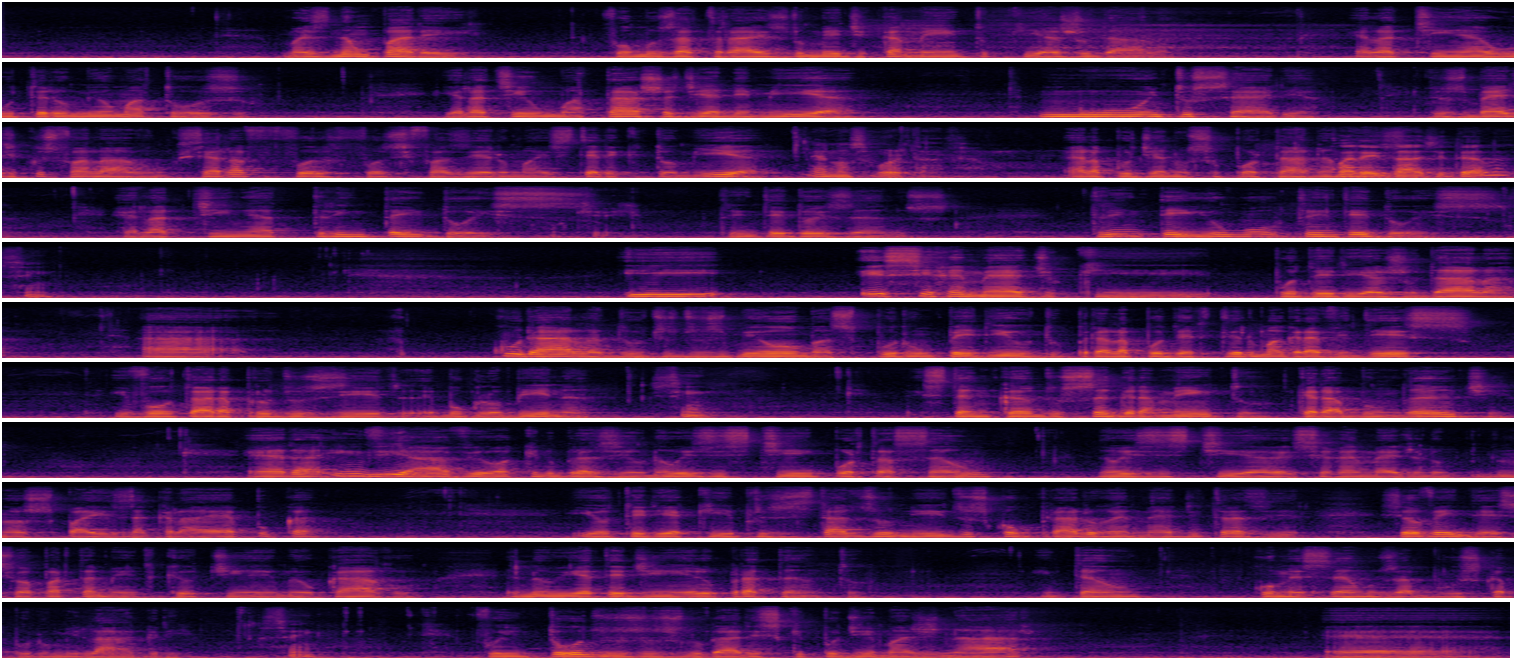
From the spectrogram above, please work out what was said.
mas não parei. Fomos atrás do medicamento que ia ajudá-la. Ela tinha útero miomatoso e ela tinha uma taxa de anemia muito séria os médicos falavam que se ela fosse fazer uma esterectomia. É não suportável. Ela podia não suportar. Não, Qual a idade dela? Ela tinha 32. Ok. 32 anos. 31 ou 32. Sim. E esse remédio que poderia ajudá-la a curá-la do, dos miomas por um período para ela poder ter uma gravidez e voltar a produzir hemoglobina, Sim. estancando o sangramento que era abundante, era inviável aqui no Brasil. Não existia importação, não existia esse remédio no, no nosso país naquela época. E eu teria que ir para os Estados Unidos comprar o remédio e trazer. Se eu vendesse o apartamento que eu tinha e o meu carro, eu não ia ter dinheiro para tanto. Então, começamos a busca por um milagre. Sim. Fui em todos os lugares que podia imaginar, é,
